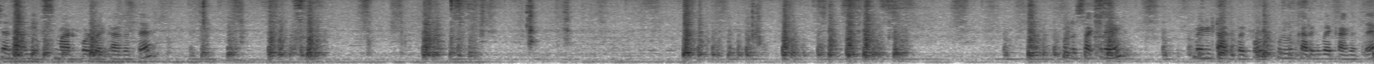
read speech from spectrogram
ಚೆನ್ನಾಗಿ ಮಿಕ್ಸ್ ಮಾಡಿಕೊಡ್ಬೇಕಾಗತ್ತೆ. ಫುಲ್ ಸಕ್ಕರೆ ಮೆಲ್ಟ್ ಆಗಬೇಕು, ಫುಲ್ ಕರಗಬೇಕಾಗುತ್ತೆ.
